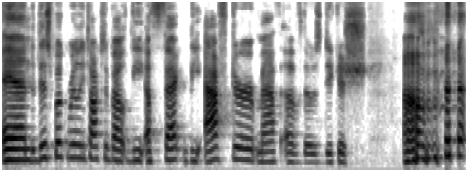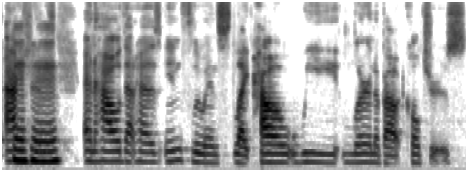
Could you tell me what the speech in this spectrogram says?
and this book really talks about the effect, the aftermath of those dickish um, actions, mm-hmm. and how that has influenced like how we learn about cultures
